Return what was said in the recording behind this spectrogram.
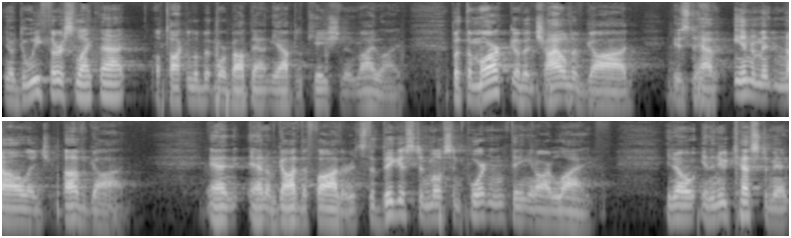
You know, do we thirst like that? I'll talk a little bit more about that in the application in my life. But the mark of a child of God is to have intimate knowledge of God and, and of God the Father. It's the biggest and most important thing in our life. You know, in the New Testament,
